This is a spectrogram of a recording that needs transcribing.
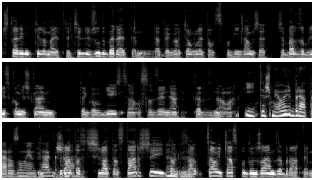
4 km, czyli rzut beretem. Dlatego ciągle to wspominam, że, że bardzo blisko mieszkałem tego miejsca osadzenia kardynała. I też miałeś brata, rozumiem, tak? Brata trzy lata starszy i tak za, cały czas podążałem za bratem,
